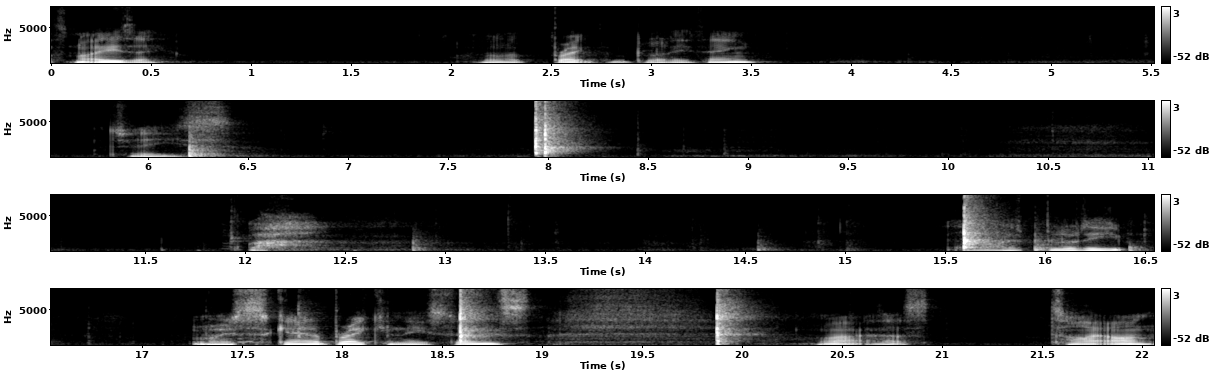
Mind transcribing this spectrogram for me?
It's not easy. I don't want to break the bloody thing. Jeez. Bloody... I'm always scared of breaking these things. Right, that's tight on.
